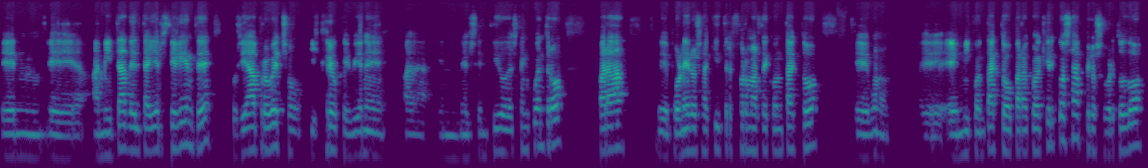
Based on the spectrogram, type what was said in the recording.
eh, a mitad del taller siguiente, pues ya aprovecho y creo que viene en el sentido de este encuentro para poneros aquí tres formas de contacto, bueno, en mi contacto para cualquier cosa, pero sobre todo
